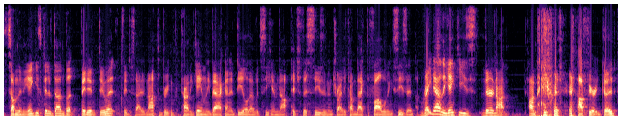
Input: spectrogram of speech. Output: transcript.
something the Yankees could have done, but they didn't do it. They decided not to bring Tommy Kahnle back on a deal that would see him not pitch this season and try to come back the following season. Right now, the Yankees they're not on paper they're not very good.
